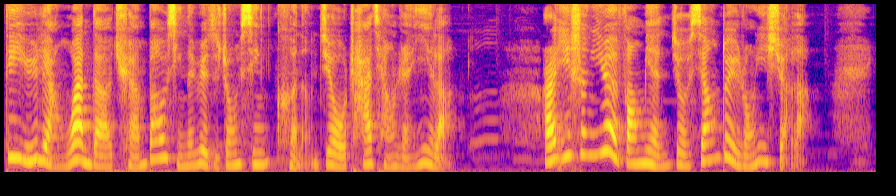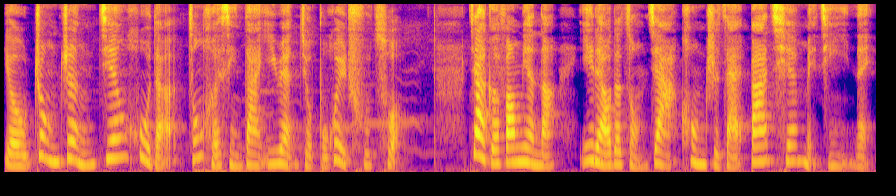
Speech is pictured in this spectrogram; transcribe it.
低于两万的全包型的月子中心可能就差强人意了，而医生医院方面就相对容易选了，有重症监护的综合性大医院就不会出错。价格方面呢，医疗的总价控制在八千美金以内。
